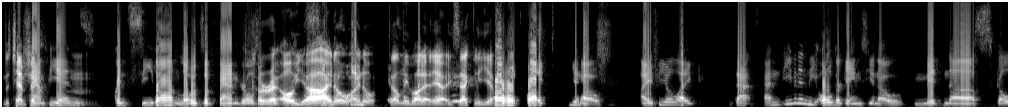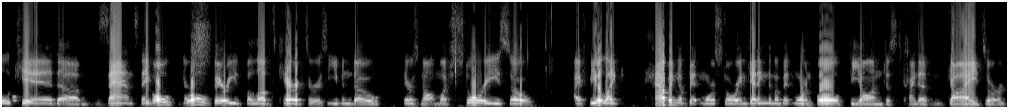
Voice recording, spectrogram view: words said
the, champion. champions. Mm Prince Sidon, loads of fangirls. Correct. Oh yeah, I know, I know. Tell me about it. Yeah, exactly. Yeah. So it's like you know, I feel like that, and even in the older games, you know, Midna, Skull Kid, um, Zant, they've all they're all very beloved characters, even though there's not much story. So I feel like having a bit more story and getting them a bit more involved beyond just kind of guides or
